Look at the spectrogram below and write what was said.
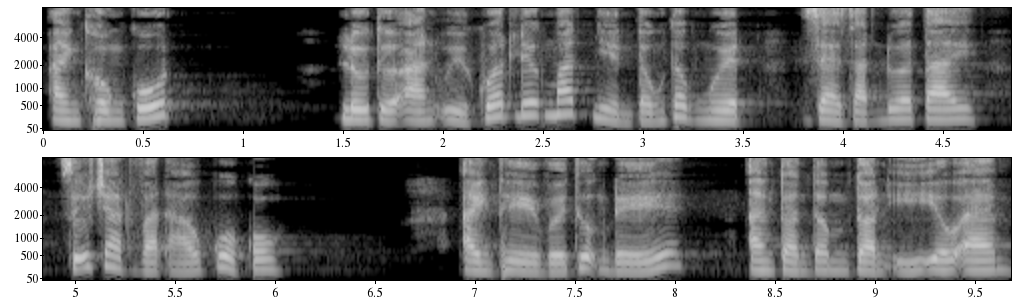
Anh không cút. Lưu Tử An ủy khuất liếc mắt nhìn Tống Thập Nguyệt, rẻ rặt đưa tay, giữ chặt vạt áo của cô. Anh thề với Thượng Đế, anh toàn tâm toàn ý yêu em,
